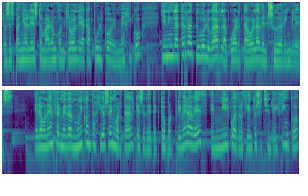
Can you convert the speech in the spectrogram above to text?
Los españoles tomaron control de Acapulco en México y en Inglaterra tuvo lugar la cuarta ola del sudor inglés. Era una enfermedad muy contagiosa y mortal que se detectó por primera vez en 1485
